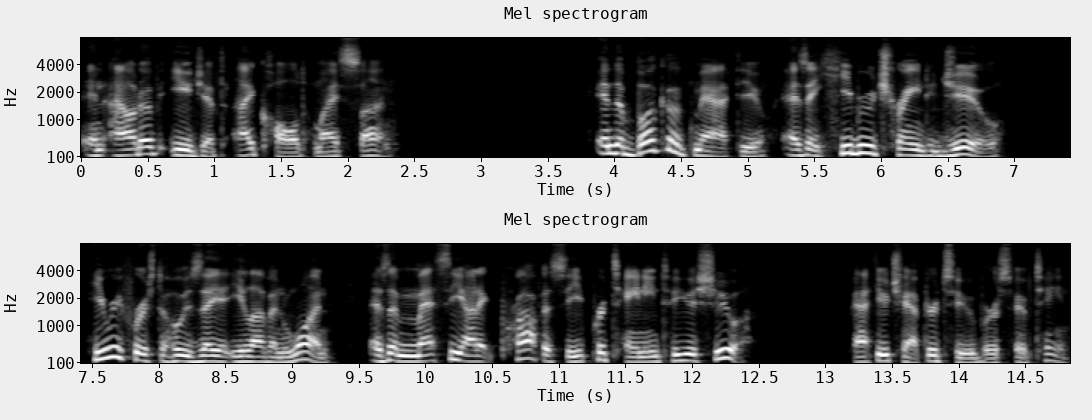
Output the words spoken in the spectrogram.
and out of Egypt I called my son. In the book of Matthew, as a Hebrew trained Jew, he refers to Hosea 11:1 as a messianic prophecy pertaining to Yeshua. Matthew chapter 2 verse 15.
